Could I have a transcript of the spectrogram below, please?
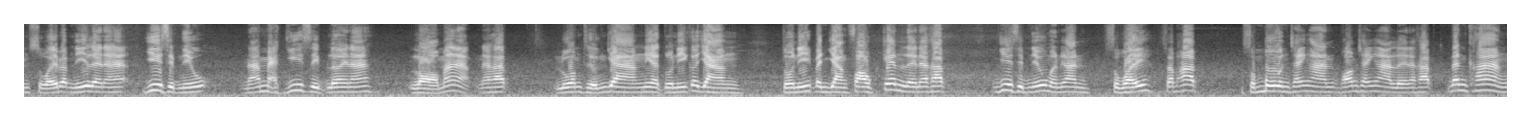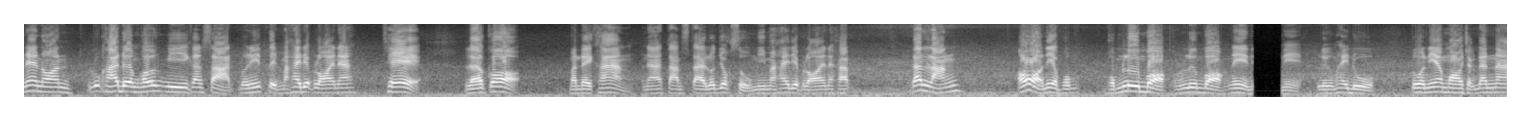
ำสวยแบบนี้เลยนะฮะ 20 นิ้วนะ Mac 20 เลยนะ หล่อมากนะครับ รวมถึงยางเนี่ยตัวนี้ก็ยางตัวนี้เป็นยางฟาลเก้นเลยนะครับ 20 นิ้วเหมือนกัน สวยสภาพสมบูรณ์ใช้งานพร้อมใช้งานเลยนะครับ ด้านข้างแน่นอนลูกค้าเดิมเขามีกันศาสตร์ตัวนี้ติดมาให้เรียบร้อยนะ เท่แล้วก็บันไดข้างนะตามสไตล์รถยกสูงมีมาให้เรียบร้อยนะครับ ด้านหลังอ๋อเนี่ยผมผมลืมบอกผมลืมบอกนี่นี่ลืมให้ดู ตัวนี้มองจากด้านหน้า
